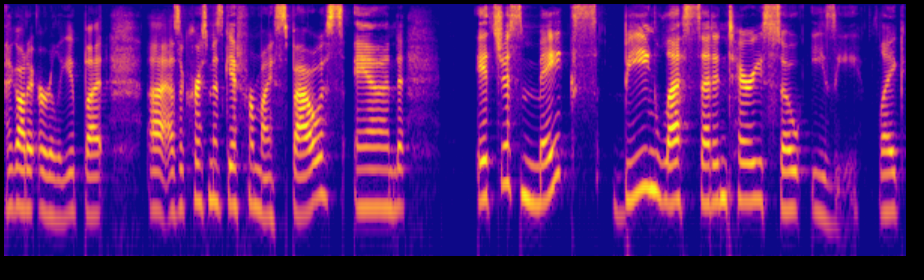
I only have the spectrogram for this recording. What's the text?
I got it early, but uh, as a Christmas gift from my spouse. And it just makes being less sedentary so easy. Like,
